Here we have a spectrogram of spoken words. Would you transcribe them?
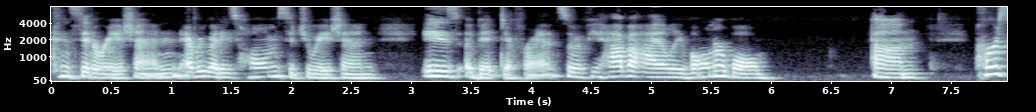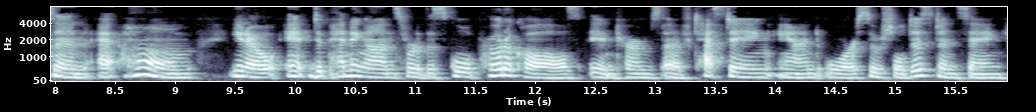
consideration. Everybody's home situation is a bit different. So if you have a highly vulnerable um, person at home, you know depending on sort of the school protocols in terms of testing and or social distancing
